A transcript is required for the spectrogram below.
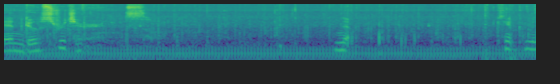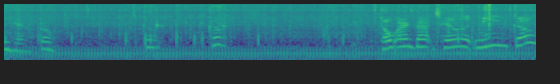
And Ghost returns. No. Can't come in here. Go. Go. Go. Don't wag that tail at me. Go.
